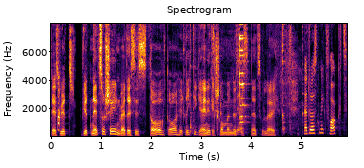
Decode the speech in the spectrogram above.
das wird, wird nicht so schön, weil das ist da, da richtig reinzukommen, das ist nicht so leicht. Na, du hast mich gefragt.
